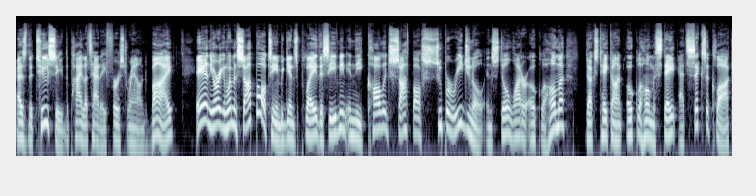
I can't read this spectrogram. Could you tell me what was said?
As the 2 seed, the Pilots had a first round bye. And the Oregon women's softball team begins play this evening in the College Softball Super Regional in Stillwater, Oklahoma. Ducks take on Oklahoma State at 6 o'clock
